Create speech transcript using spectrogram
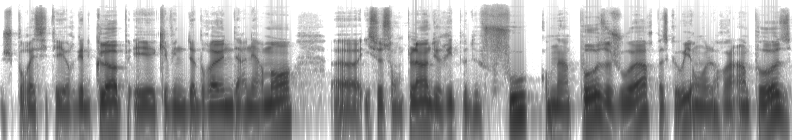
Je pourrais citer Jürgen Klopp et Kevin De Bruyne dernièrement. Euh, ils se sont plaints du rythme de fou qu'on impose aux joueurs, parce que oui, on leur impose.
